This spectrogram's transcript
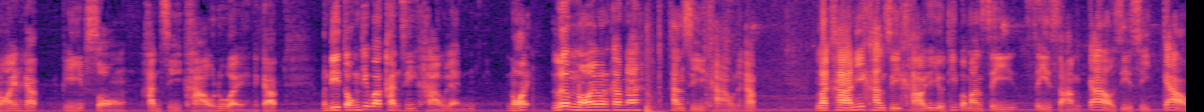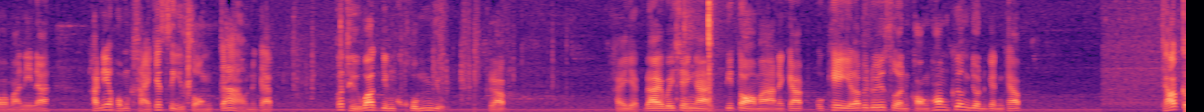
น้อยนะครับปี22คันสีขาวด้วยนะครับมันดีตรงที่ว่าคันสีขาวแหละน้อยเริ่มน้อยแล้วนะครับนะคันสีขาวนะครับ ราคานี้คันสีขาวจะอยู่ที่ประมาณ 4 4 3 9 4 4 9 ประมาณนี้นะคันนี้ผมขายแค่ 429 นะครับ ก็ถือว่ายังคุ้มอยู่ครับ ใครอยากได้ไว้ใช้งานติดต่อมานะครับ โอเคเดี๋ยวเราไปดูในส่วนของห้องเครื่องยนต์กันครับ ครับก็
